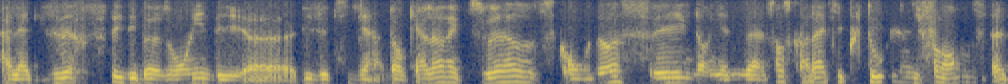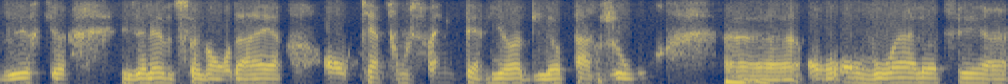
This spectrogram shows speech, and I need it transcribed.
à la diversité des besoins des, euh, des étudiants. Donc, à l'heure actuelle, ce qu'on a, c'est une organisation scolaire qui est plutôt uniforme, c'est-à-dire que les élèves du secondaire ont quatre ou cinq périodes là par jour. Euh, on, on, voit là, tu sais, euh,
